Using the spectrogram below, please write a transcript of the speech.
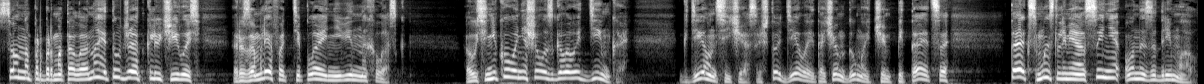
Сонно пробормотала она и тут же отключилась, разомлев от тепла и невинных ласк. А у Синякова не шел из головы Димка. Где он сейчас и что делает, о чем думает, чем питается. Так, с мыслями о сыне он и задремал.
